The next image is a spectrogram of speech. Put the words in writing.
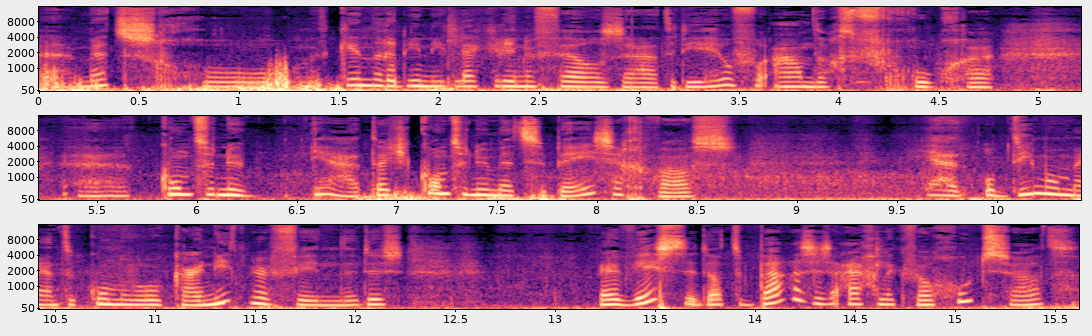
uh, met school, met kinderen die niet lekker in hun vel zaten, die heel veel aandacht vroegen. Uh, continu, ja, dat je continu met ze bezig was. Ja, op die momenten konden we elkaar niet meer vinden. Dus wij wisten dat de basis eigenlijk wel goed zat.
